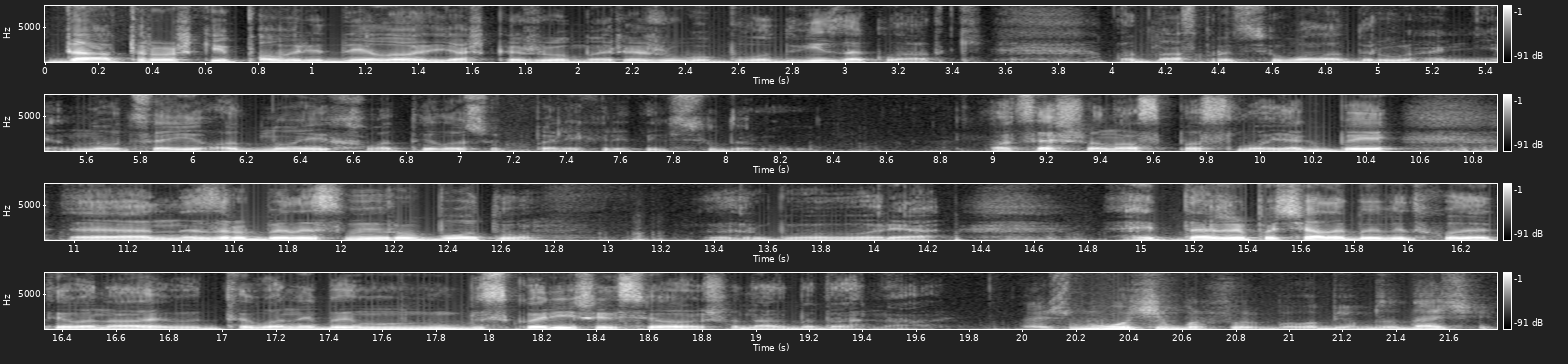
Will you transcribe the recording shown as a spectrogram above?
Да, трошки повредило, я ж кажу, мережу, бо було дві закладки. Одна спрацювала, друга ні. Ну, цієї одної хватило, щоб перекрити всю дорогу. Оце, що нас спасло. Якби е, не зробили свою роботу, грубо говоря, навіть почали би відходити, вона, то вони б скоріше всього, що нас би догнали. Ну, очень большой был объем задачи.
